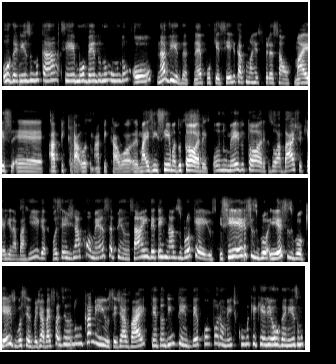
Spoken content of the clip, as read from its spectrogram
organismo está se movendo no mundo ou na vida, né? Porque se ele está com uma respiração mais é, apical, apical, mais em cima do tórax, ou no meio do tórax, ou abaixo, que é ali na barriga, você já começa a pensar em determinados bloqueios. E se esses, blo e esses bloqueios, você já vai fazendo um caminho, você já vai tentando entender corporalmente como que aquele organismo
